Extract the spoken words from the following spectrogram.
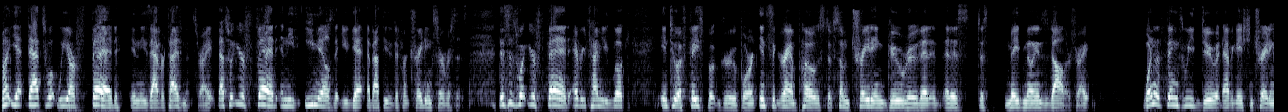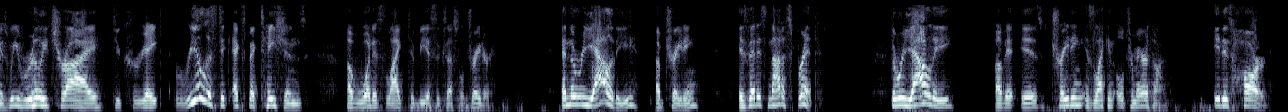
But yet that's what we are fed in these advertisements, right? That's what you're fed in these emails that you get about these different trading services. This is what you're fed every time you look into a Facebook group or an Instagram post of some trading guru that, has just made millions of dollars, right? One of the things we do at Navigation Trading is we really try to create realistic expectations of what it's like to be a successful trader. And the reality of trading is that it's not a sprint. The reality of it is trading is like an ultramarathon. It is hard.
